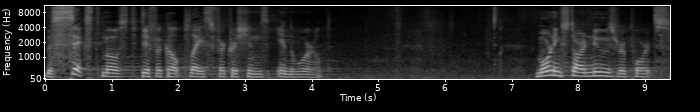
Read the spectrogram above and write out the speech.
the sixth most difficult place for Christians in the world. Morning Star News reports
